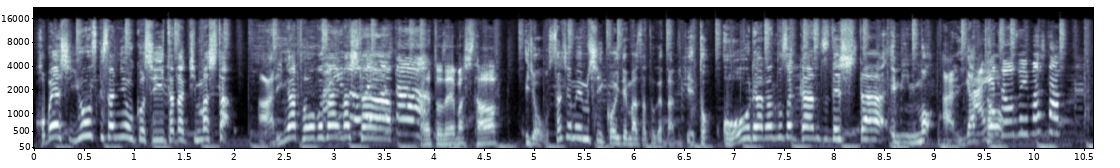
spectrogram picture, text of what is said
小林洋介さんにお越しいただきました。ありがとうございました。ありがとうございました。以上スタジアム MC 小出正人がナビゲート。オールアラウンドザガンズでした。エミミンもありがとう。ありがとうございました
